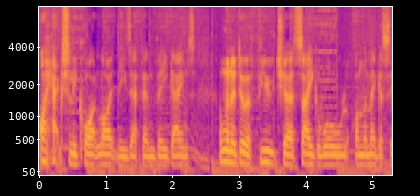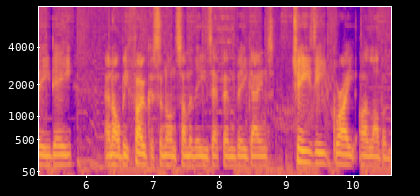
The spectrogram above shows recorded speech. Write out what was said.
I actually quite like these FMV games. I'm going to do a future Sega Wall on the Mega CD and I'll be focusing on some of these FMV games. Cheesy, great, I love them.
